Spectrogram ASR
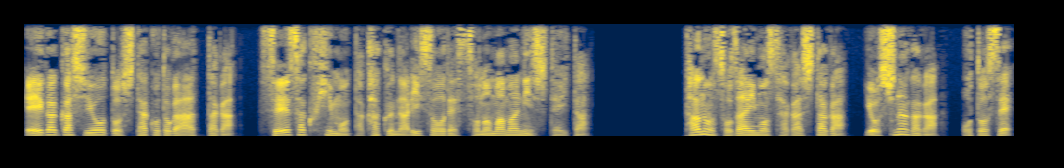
映画化しようとしたことがあったが、制作費も高くなりそうでそのままにしていた。他の素材も探したが、吉永が、落とせ、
